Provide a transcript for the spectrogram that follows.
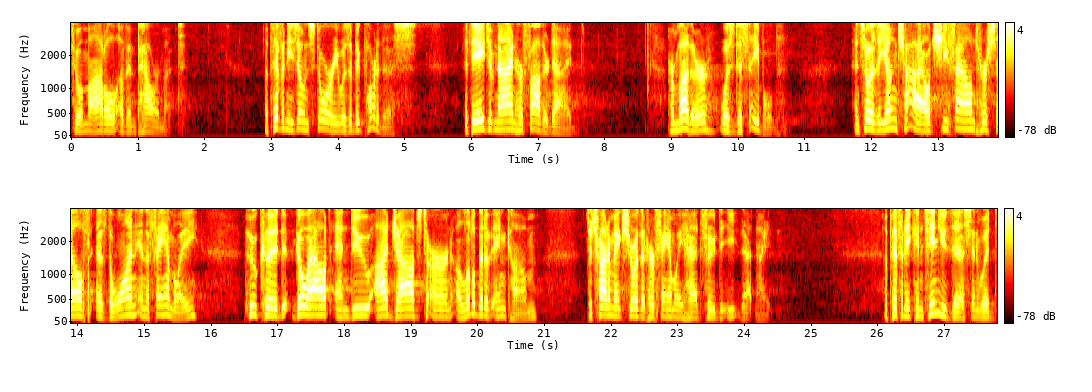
to a model of empowerment. Epiphany's own story was a big part of this. At the age of nine, her father died. Her mother was disabled. And so, as a young child, she found herself as the one in the family who could go out and do odd jobs to earn a little bit of income to try to make sure that her family had food to eat that night. Epiphany continued this and, would,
